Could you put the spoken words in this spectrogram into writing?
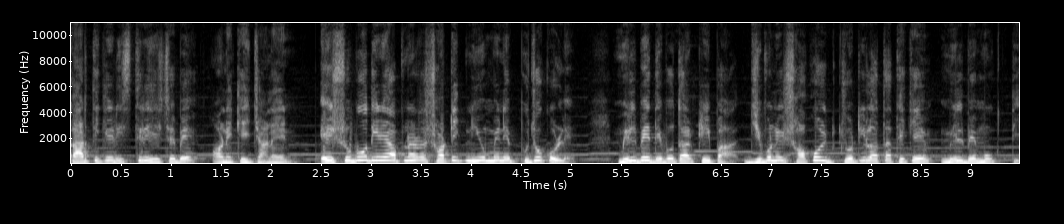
কার্তিকের স্ত্রী হিসেবে অনেকেই জানেন। এই শুভ দিনে আপনারা সঠিক নিয়ম মেনে পুজো করলে মিলবে দেবতার কৃপা, জীবনের সকল জটিলতা থেকে মিলবে মুক্তি।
